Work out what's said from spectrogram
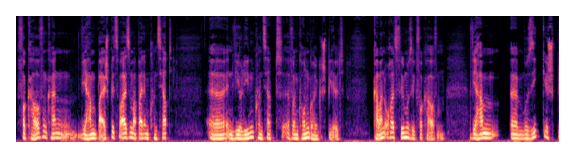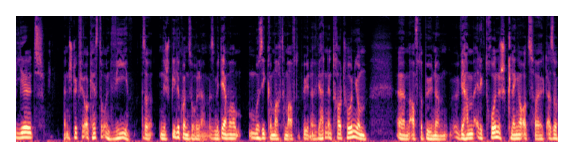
verkaufen kann. Wir haben beispielsweise mal bei einem Konzert äh, ein Violinkonzert von Korngold gespielt. Kann man auch als Filmmusik verkaufen. Wir haben äh, Musik gespielt, ein Stück für Orchester und wie, also eine Spielekonsole, also mit der wir Musik gemacht haben auf der Bühne. Wir hatten ein Trautonium ähm, auf der Bühne. Wir haben elektronische Klänge erzeugt. Also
